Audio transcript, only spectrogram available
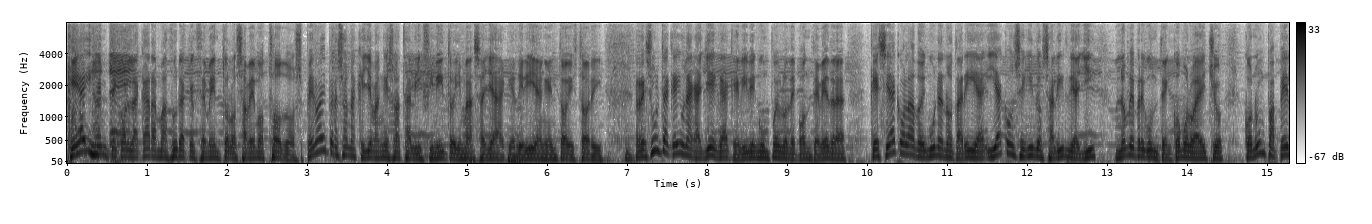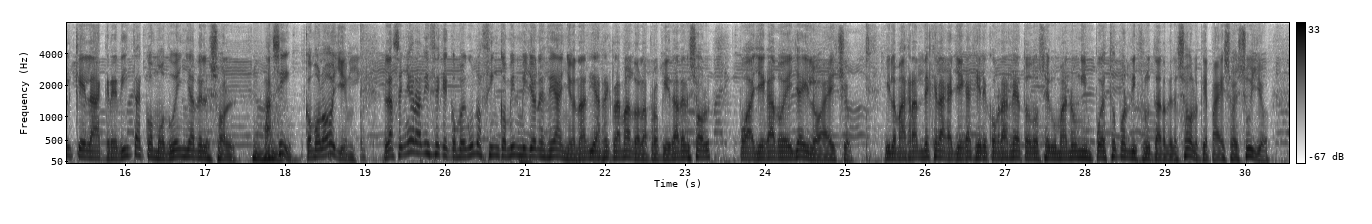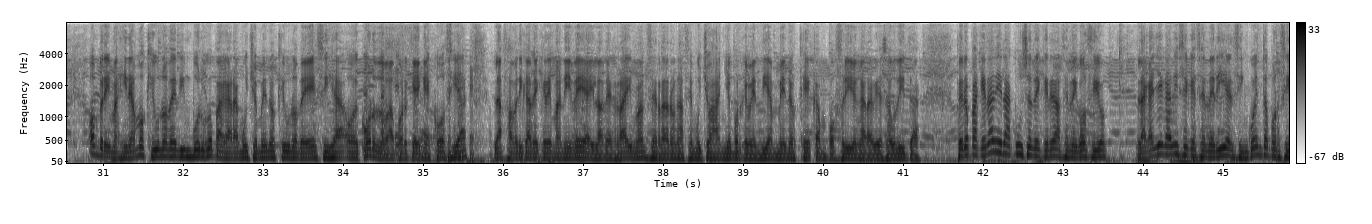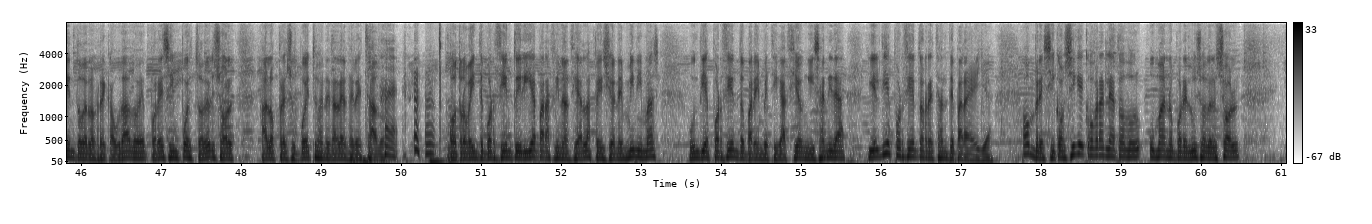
Que hay gente con la cara más dura que el cemento lo sabemos todos, pero hay personas que llevan eso hasta el infinito y más allá, que dirían en Toy Story. Resulta que hay una gallega que vive en un pueblo de Pontevedra que se ha colado en una notaría y ha conseguido salir de allí, no me pregunten cómo lo ha hecho, con un papel que la acredita como dueña del sol. Así, como lo oyen. La señora dice que como en unos 5.000 millones de años nadie ha reclamado la propiedad del sol, pues ha llegado ella y lo ha hecho. Y lo más grande es que la gallega quiere cobrarle a todo ser humano un impuesto por disfrutar del sol, que para eso es suyo. Hombre, imaginamos que uno de Edimburgo pagará mucho menos que uno de Écija o de Córdoba, porque en Escocia la fábrica de crema Nivea y la de Rayman cerraron hace muchos años porque vendían menos que Campo Frío en Arabia Saudita. Pero para que nadie la acuse de querer hacer negocio, la gallega dice que cedería el 50% de los recaudados eh, por ese impuesto del sol a los presupuestos generales del Estado. Otro 20% iría para financiar las pensiones mínimas, un 10% para investigación y sanidad y el 10% restante para ella. Hombre, si consigue cobrarle a todo humano por el uso del sol,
